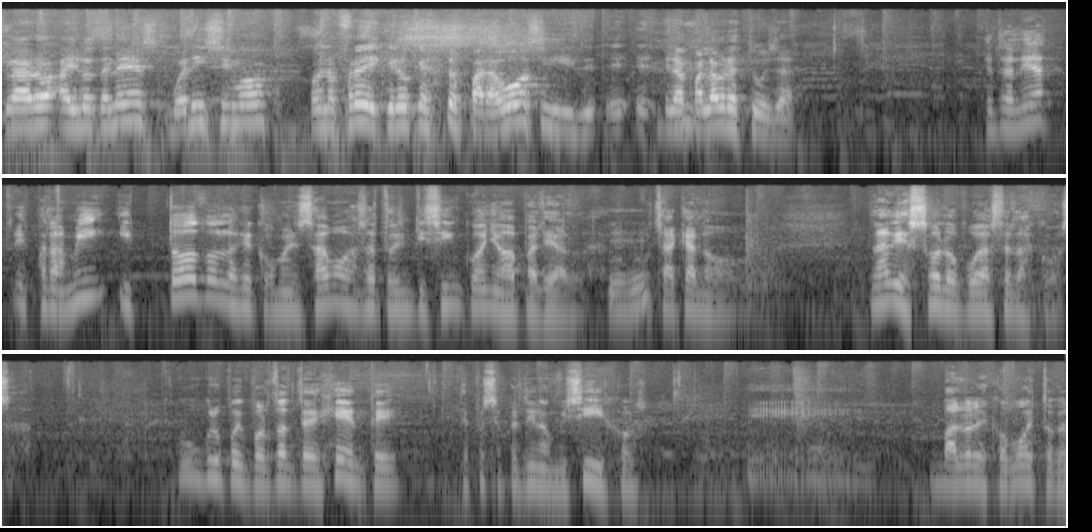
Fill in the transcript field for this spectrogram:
claro, ahí lo tenés, buenísimo. Bueno, Freddy, creo que esto es para vos y eh, eh, la palabra es tuya. En realidad es para mí y todos los que comenzamos hace 35 años a pelearla. O sea, acá no. Nadie solo puede hacer las cosas. Un grupo importante de gente, después se perdieron mis hijos. eh, valores como esto que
